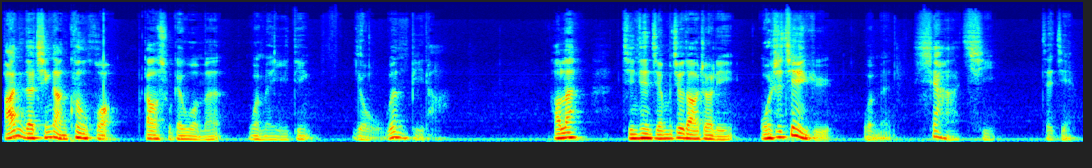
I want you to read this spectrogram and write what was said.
把你的情感困惑告诉给我们，我们一定有问必答。好了，今天节目就到这里，我是剑宇，我们下期再见。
